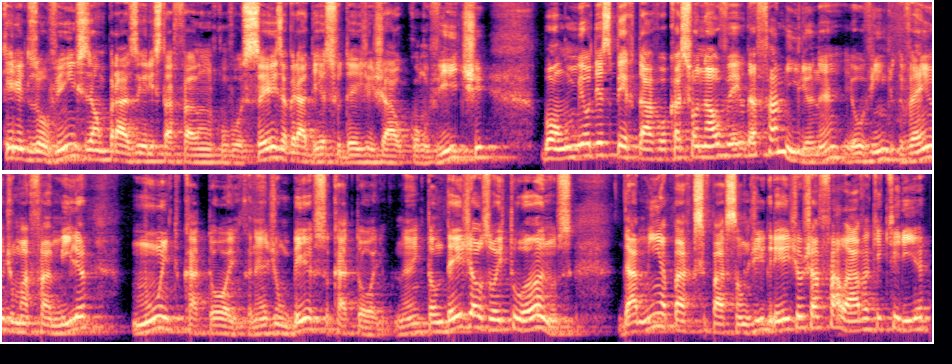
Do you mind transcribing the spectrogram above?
Queridos ouvintes, é um prazer estar falando com vocês. Agradeço desde já o convite. Bom, o meu despertar vocacional veio da família, né? Eu vim, venho de uma família muito católica, né? De um berço católico, né? Então, desde aos oito anos da minha participação de igreja, eu já falava que queria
